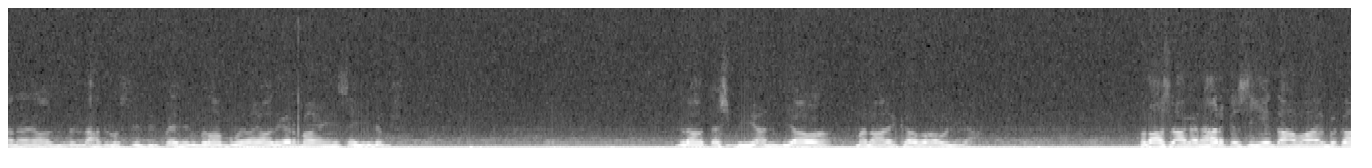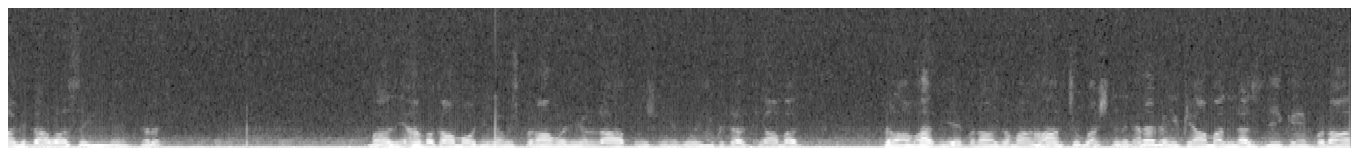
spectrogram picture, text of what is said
انا یعظم باللہ درستی دل پیغمبران بگونا یا اگر میں ہی صحیح نگوش بلا تشبیح انبیاء و ملائکہ و اولیاء۔ خلاصہ، اگر ہر کسی یہ دعویٰ بکا کہ دعویٰ صحیح نہیں، غلط۔ بعضی احمقان موجود ہیں اس پناہ ولی اللہ پیشین گوئی کتا قیامت پناہ وحدی ہے پناہ زمان ہاں چھو گوشتے ہیں کہنا کہ یہ قیامت نزدیک ہیں پناہ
